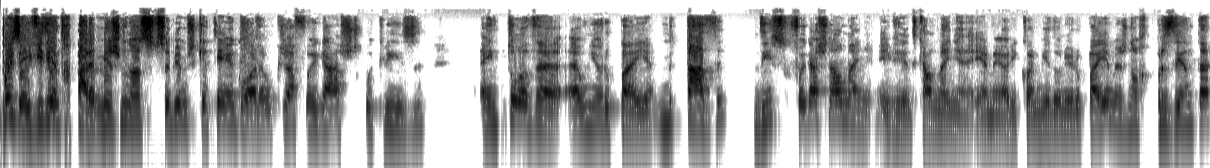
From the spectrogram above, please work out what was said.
Pois é, evidente, repara, mesmo nós sabemos que até agora o que já foi gasto com a crise em toda a União Europeia, metade disso foi gasto na Alemanha. É evidente que a Alemanha é a maior economia da União Europeia, mas não representa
